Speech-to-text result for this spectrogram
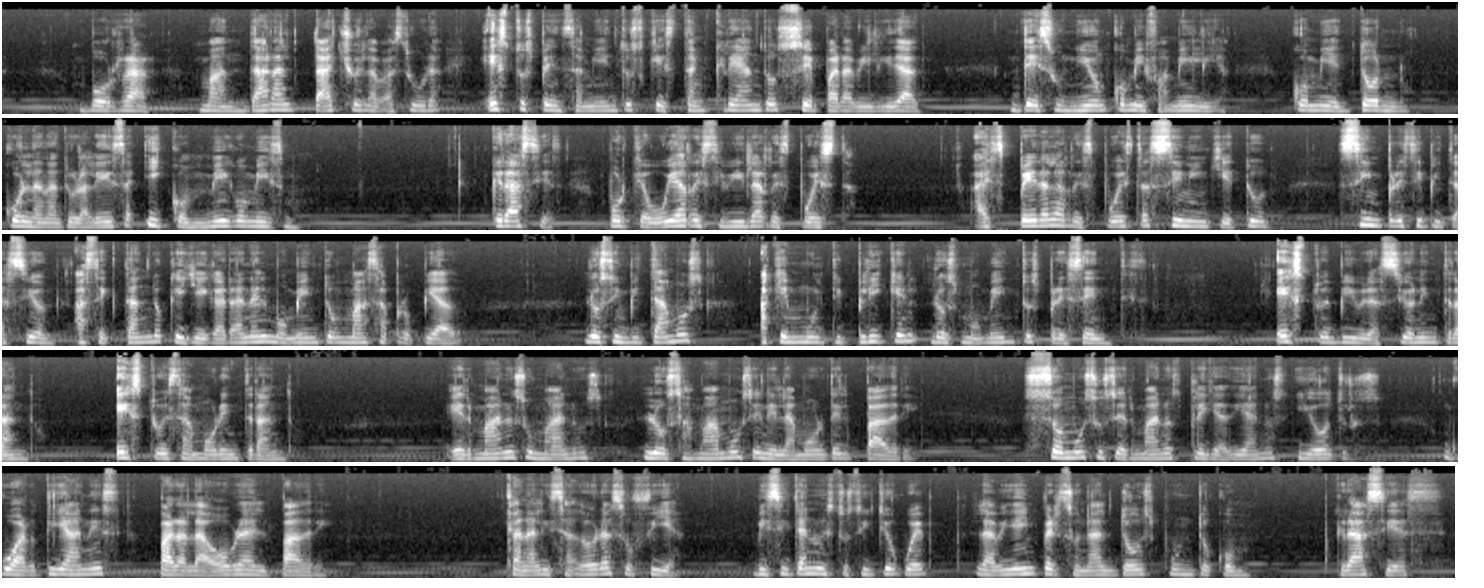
borrar, mandar al tacho de la basura estos pensamientos que están creando separabilidad, desunión con mi familia, con mi entorno, con la naturaleza y conmigo mismo? Gracias porque voy a recibir la respuesta. A espera la respuesta sin inquietud sin precipitación, aceptando que llegará en el momento más apropiado. Los invitamos a que multipliquen los momentos presentes. Esto es vibración entrando, esto es amor entrando. Hermanos humanos, los amamos en el amor del Padre. Somos sus hermanos pleyadianos y otros, guardianes para la obra del Padre. Canalizadora Sofía, visita nuestro sitio web lavidaimpersonal2.com. Gracias.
